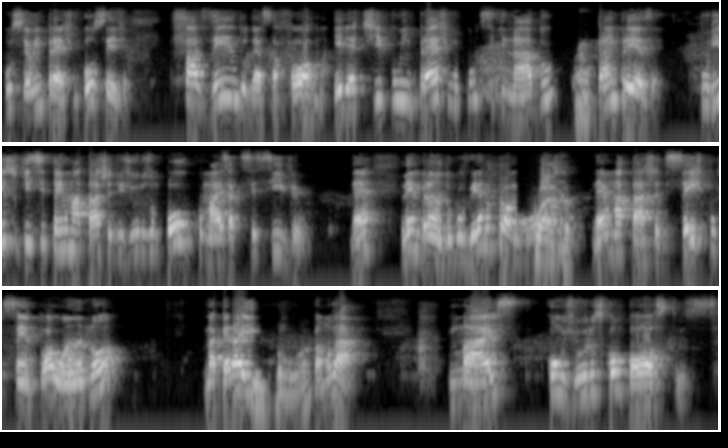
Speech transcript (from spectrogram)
o seu empréstimo. Ou seja, fazendo dessa forma, ele é tipo um empréstimo consignado para a empresa. Por isso que se tem uma taxa de juros um pouco mais acessível. Né? Lembrando, o governo promete né, uma taxa de 6% ao ano. Mas peraí, Boa. vamos lá. Mas com juros compostos.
